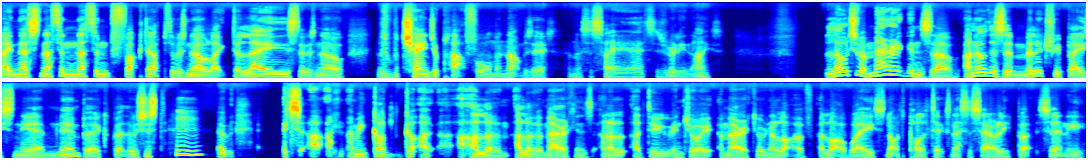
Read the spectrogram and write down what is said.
Like there's nothing, nothing fucked up. There was no like delays. There was no there was a change of platform, and that was it. And as I say, yeah, this is really nice. Loads of Americans though. I know there's a military base near Nuremberg, but there was just Mhm. it's. Uh, I mean, God, God, I, I love them. I love Americans, and I, I do enjoy America in a lot of a lot of ways. Not politics necessarily, but certainly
